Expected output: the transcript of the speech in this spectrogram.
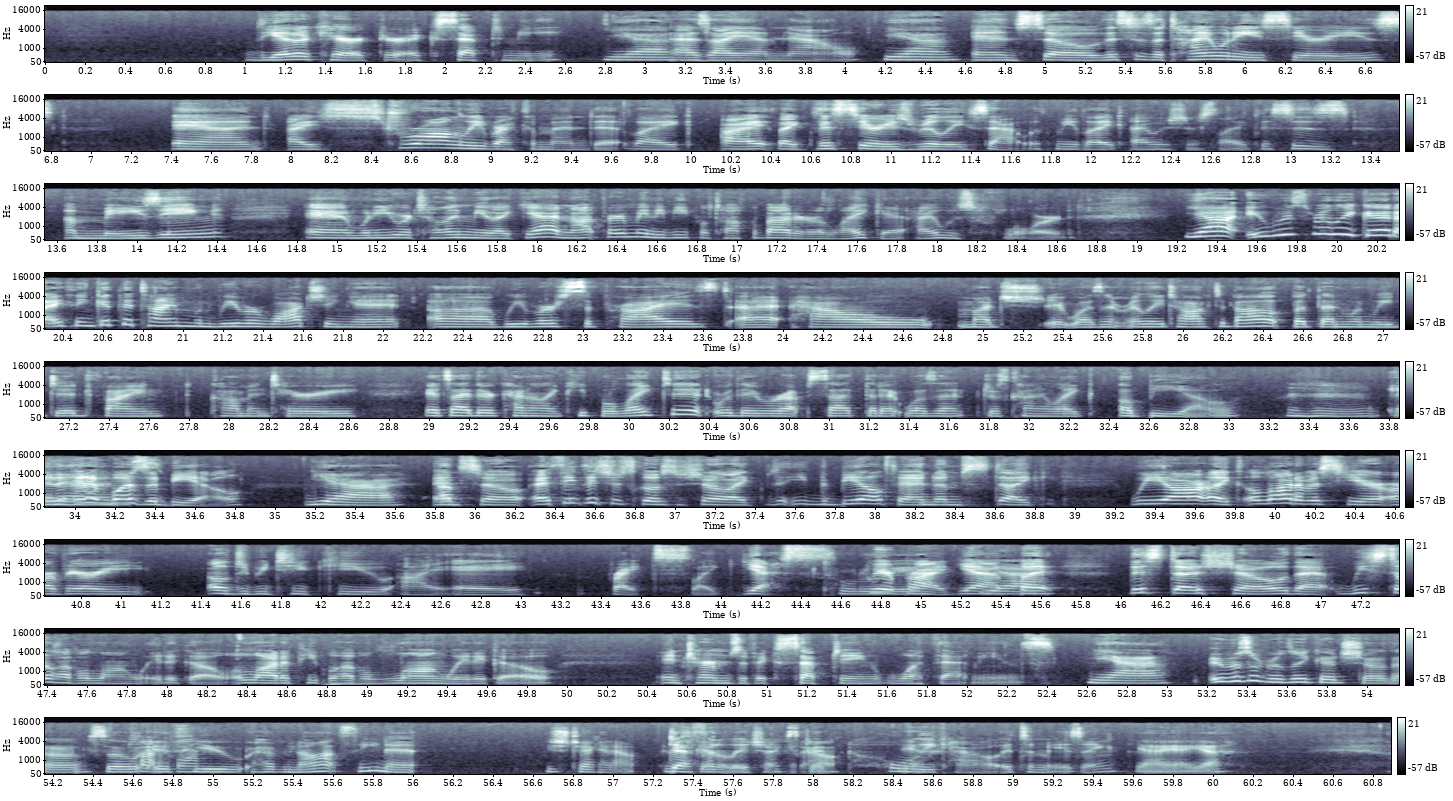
the other character accept me yeah. as I am now. yeah. And so this is a Taiwanese series and I strongly recommend it. Like I like this series really sat with me. Like I was just like this is amazing. And when you were telling me like yeah, not very many people talk about it or like it, I was floored. Yeah, it was really good. I think at the time when we were watching it, uh, we were surprised at how much it wasn't really talked about. But then when we did find commentary, it's either kind of like people liked it or they were upset that it wasn't just kind of like a BL. And, and it was a BL. Yeah. And so I think this just goes to show like the, the BL fandoms like we are like a lot of us here are very LGBTQIA rights. Like yes, Totally. queer pride, yeah, Yeah. But this does show that we still have a long way to go. A lot of people have a long way to go in terms of accepting what that means. Yeah. It was a really good show, though. So Platform. if you have not seen it, you should check it out. It's Definitely good. check It's it good. out. Holy yeah. cow, it's amazing. Yeah, yeah, yeah.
